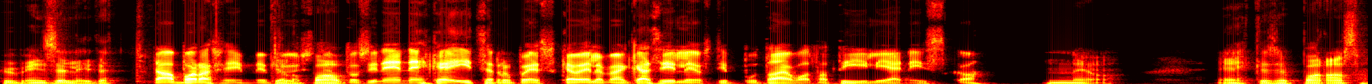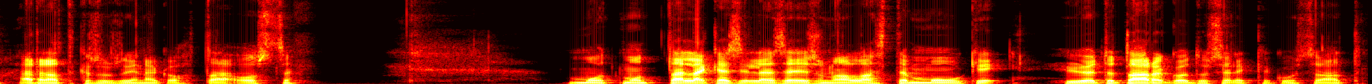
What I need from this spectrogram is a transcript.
Hyvin selitetty. Tämä on paras mihin Kelpaa. pystyy. Tosin en ehkä itse rupesi kävelemään käsille, jos tippuu taivaalta tiiliä niskaan. Ne on ehkä se paras ratkaisu siinä kohtaa on se. Mutta mut tällä käsillä seisonnalla sitten muukin hyötytarkoitus, eli kun saat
